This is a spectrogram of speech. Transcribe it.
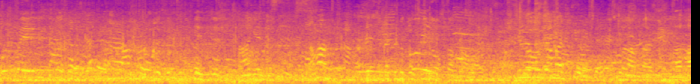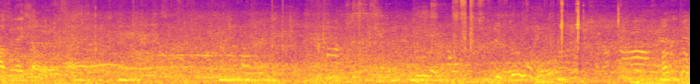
Buluşma yerimiz burası olacak. Ondan sonra orası gezeceğiz. Daha gezeceğiz. Tamam mı? Şimdi buradan başlıyor işte restoranlar, hazır eşyalar vesaire. Balık yok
